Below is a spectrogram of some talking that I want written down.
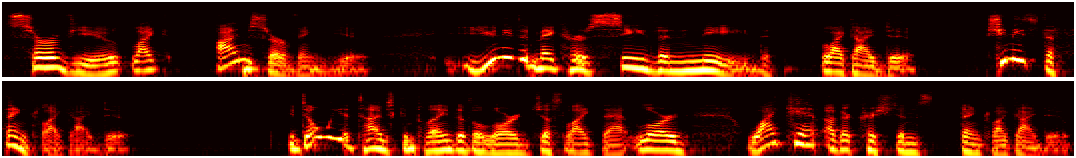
serve you like I'm serving you you need to make her see the need like I do. She needs to think like I do. Don't we at times complain to the Lord just like that? Lord, why can't other Christians think like I do?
